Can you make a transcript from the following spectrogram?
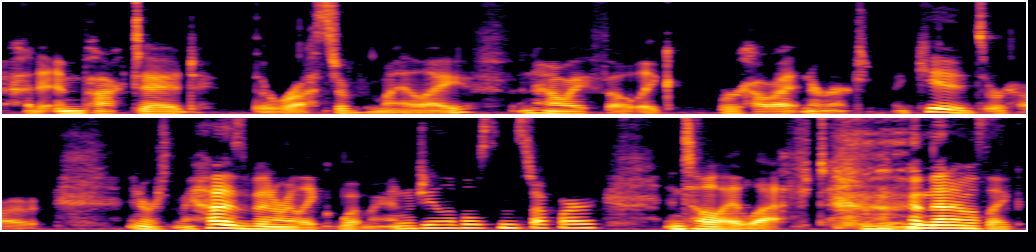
had impacted the rest of my life and how I felt like or how I interacted with my kids or how I interacted with my husband or like what my energy levels and stuff were until I left. Mhm. and then I was like,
